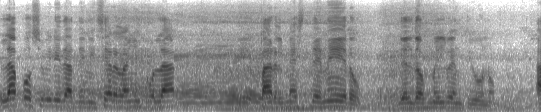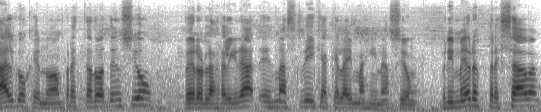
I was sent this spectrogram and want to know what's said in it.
la posibilidad de iniciar el año escolar eh, para el mes de enero del 2021. Algo que no han prestado atención, pero la realidad es más rica que la imaginación. Primero expresaban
